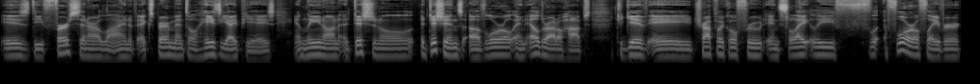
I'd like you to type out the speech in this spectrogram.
is the first in our line of experimental hazy IPAs and lean on additional additions of Loral and Eldorado hops to give a tropical fruit and slightly fl- floral flavor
